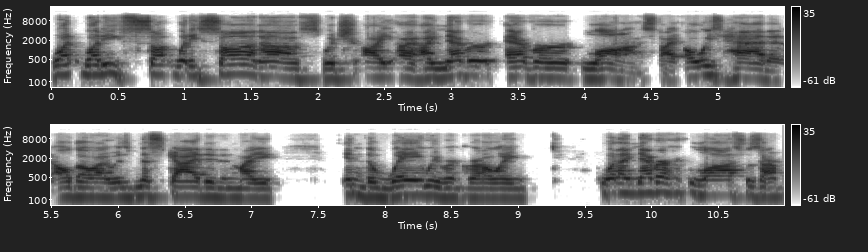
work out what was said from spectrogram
what what he saw what he saw in us, which I, I, I never ever lost. I always had it, although I was misguided in my in the way we were growing. What I never lost was our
